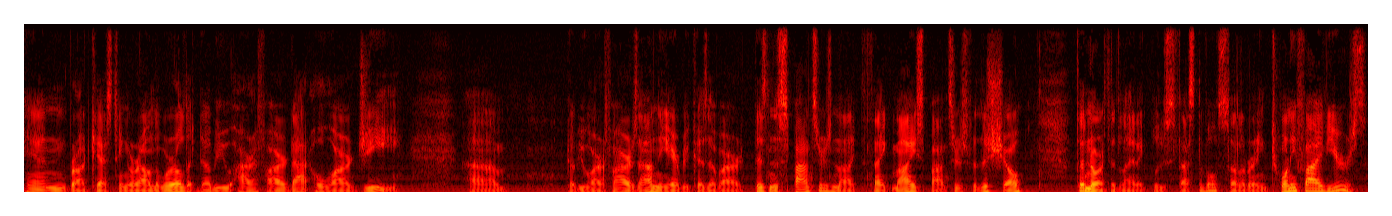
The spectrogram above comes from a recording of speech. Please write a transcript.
and broadcasting around the world at WRFR.org. Um, WRFR is on the air because of our business sponsors, and I'd like to thank my sponsors for this show the North Atlantic Blues Festival, celebrating 25 years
